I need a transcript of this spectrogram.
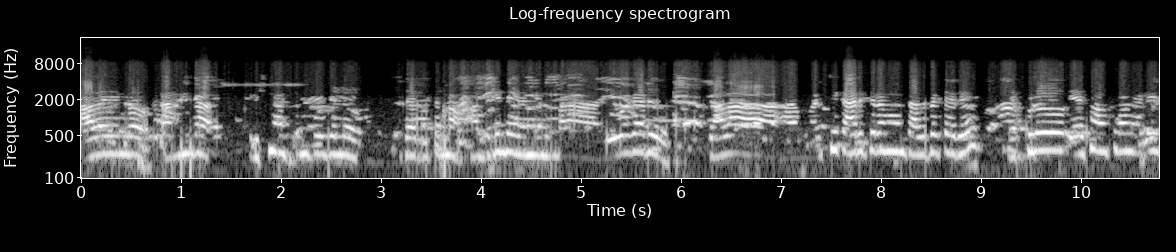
ఆలయంలో ఘనంగా కృష్ణాష్టమి పూజలు జరుపుతున్నాం అందుకని మన యువ గారు చాలా మంచి కార్యక్రమం తలపెట్టారు. ఎప్పుడు ఏ సంవత్సరం అనేది ఈ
